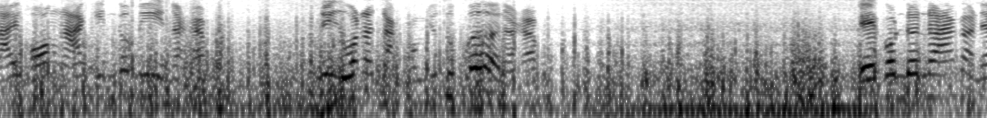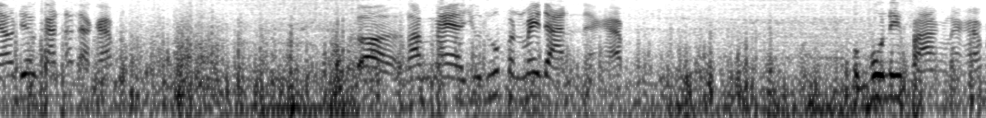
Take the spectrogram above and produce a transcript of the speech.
ขายของหากินก็มีนะครับ นี่คือวัฏจักรของยูทูบเบอร์นะครับ เอกคนเดินทางก็แนวเดียวกันนั่นแหละครับ ก็ทำไงอะยูทูบมันไม่ดันนะครับ ผมพูดให้ฟังนะครับ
